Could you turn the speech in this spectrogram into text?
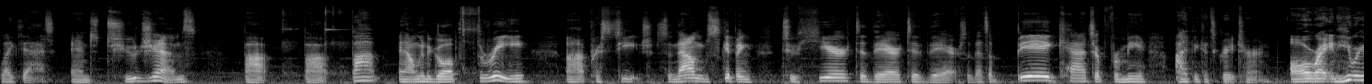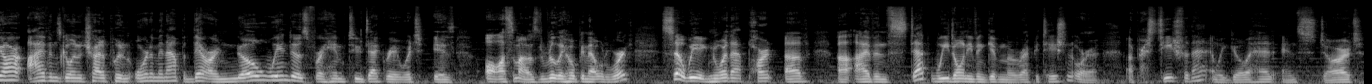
like that and two gems, bop, bop, bop. And I'm going to go up three uh, prestige. So now I'm skipping to here, to there, to there. So that's a big catch up for me. I think it's a great turn. All right, and here we are. Ivan's going to try to put an ornament out, but there are no windows for him to decorate, which is awesome. I was really hoping that would work. So we ignore that part of uh, Ivan's step. We don't even give him a reputation or a, a prestige for that, and we go ahead and start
